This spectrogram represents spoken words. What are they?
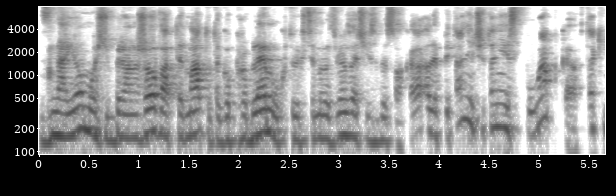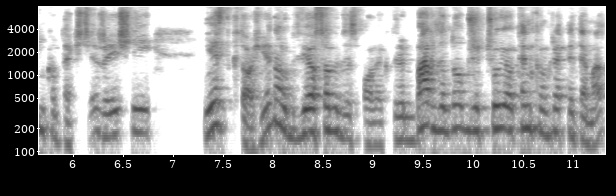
znajomość branżowa tematu, tego problemu, który chcemy rozwiązać, jest wysoka, ale pytanie, czy to nie jest pułapka w takim kontekście, że jeśli jest ktoś, jedna lub dwie osoby w zespole, które bardzo dobrze czują ten konkretny temat,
